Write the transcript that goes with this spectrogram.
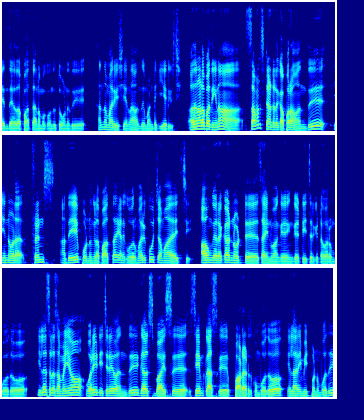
எந்த இதை பார்த்தா நமக்கு வந்து தோணுது. அந்த மாதிரி விஷயம்லாம் வந்து மண்டைக்கு ஏறிடுச்சு அதனால் பார்த்தீங்கன்னா, செவன்த் ஸ்டாண்டர்டுக்கு அப்புறம் வந்து என்னோடய ஃப்ரெண்ட்ஸ் அதே பொண்ணுங்களை பார்த்தா எனக்கு ஒரு மாதிரி கூச்சமாக ஆயிடுச்சு. அவங்க ரெக்கார்ட் நோட்டு சைன் வாங்க எங்கள் டீச்சர்கிட்ட வரும்போதோ, இல்லை சில சமயம் ஒரே டீச்சரே வந்து கேர்ள்ஸ், பாய்ஸு சேம் கிளாஸ்க்கு பாடம் எடுக்கும்போதோ, எல்லாரையும் மீட் பண்ணும்போது,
